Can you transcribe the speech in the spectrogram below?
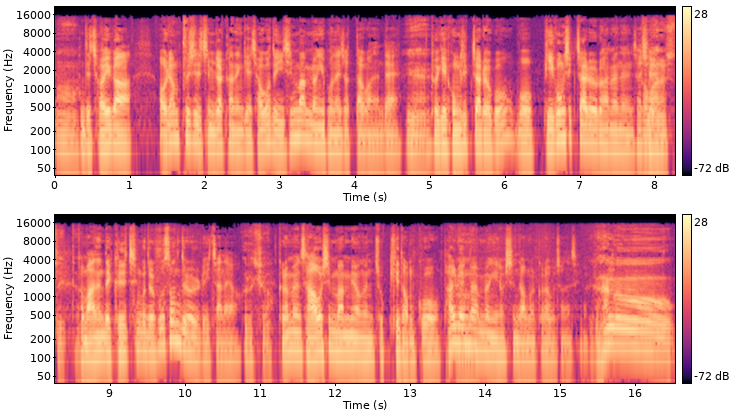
어. 근데 저희가 어렴풋이 짐작하는 게 적어도 20만 명이 보내졌다고 하는데 예. 그게 공식 자료고 뭐 비공식 자료로 하면은 더 사실 많을 수도 있다. 더 많은데 그 친구들 후손들도 있잖아요. 그렇죠. 그러면 4, 50만 명은 좋게 넘고 800만 어. 명이 훨씬 넘을 거라고 저는 생각해요. 그러니까 한국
